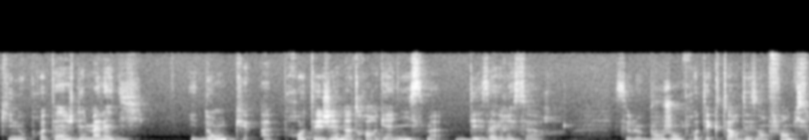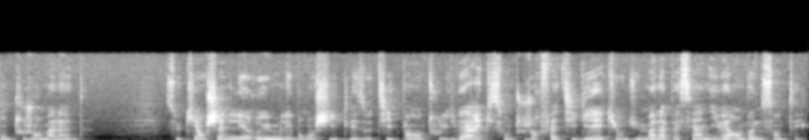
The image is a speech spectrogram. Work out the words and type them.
qui nous protègent des maladies et donc à protéger notre organisme des agresseurs. C'est le bourgeon protecteur des enfants qui sont toujours malades. Ceux qui enchaînent les rhumes, les bronchites, les otites pendant tout l'hiver et qui sont toujours fatigués et qui ont du mal à passer un hiver en bonne santé.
